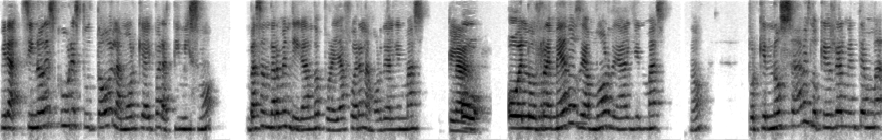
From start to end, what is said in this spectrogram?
Mira, si no descubres tú todo el amor que hay para ti mismo, vas a andar mendigando por allá afuera el amor de alguien más. Claro. O, o los remedios de amor de alguien más. ¿no? Porque no sabes lo que es realmente amar,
